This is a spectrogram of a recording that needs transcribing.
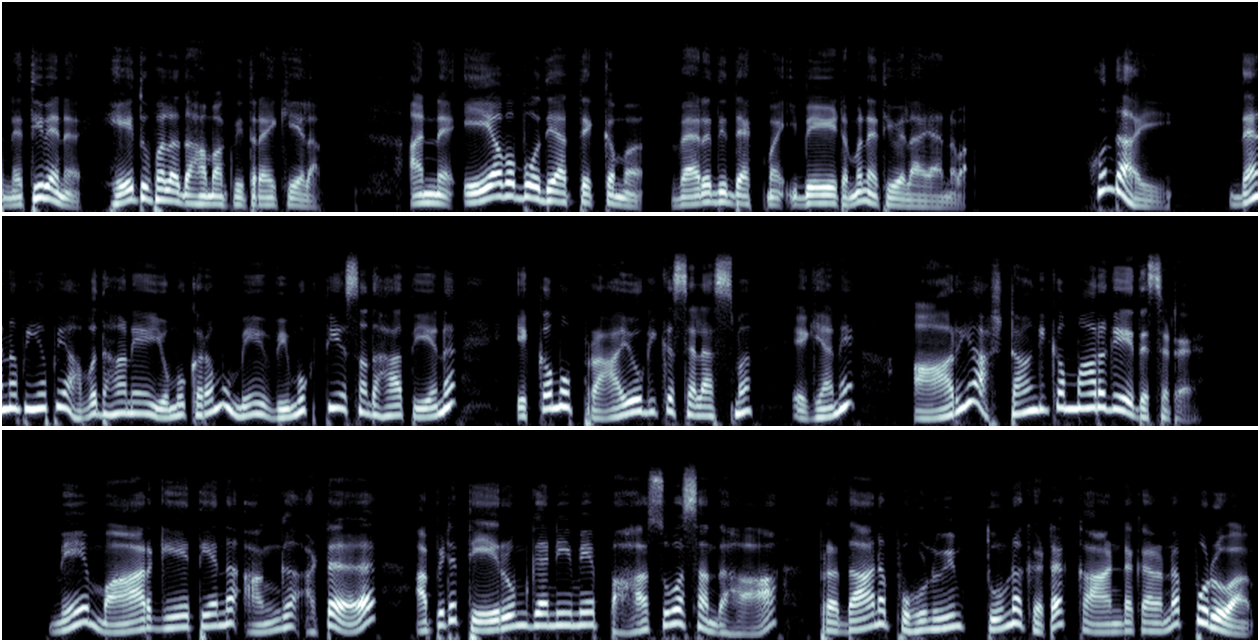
නැති වෙන හේතුඵල ධමයක් විතරයි කියලා. අන්න ඒ අවබෝධයත් එක්කම වැරදි දැක්ම ඉබේටම නැති වෙලා යනවා. හොඳයි. දැන් අපි අපේ අවධානය යොමු කරමු මේ විමුක්තිය සඳහා තියෙන එකම ප්‍රායෝගික සැලැස්ම ඒ කියන්නේ ආර්ය අෂ්ටාංගික මාර්ගයේ දෙසට. මේ මාර්ගයේ තියෙන අංග 8 අපිට තේරුම් ගැනීමේ පහසුව සඳහා ප්‍රධාන පුහුණුවීම් තුනකට කාණ්ඩ කරන්න පුරුවන්.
